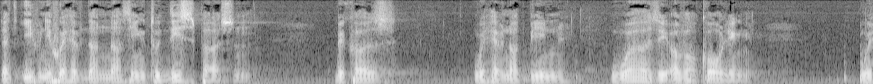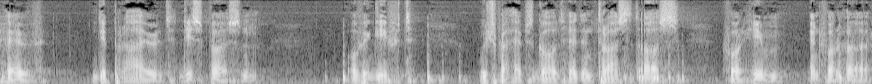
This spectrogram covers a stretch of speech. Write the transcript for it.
that even if we have done nothing to this person, because we have not been worthy of our calling, we have deprived this person of a gift which perhaps God had entrusted us for him and for her.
